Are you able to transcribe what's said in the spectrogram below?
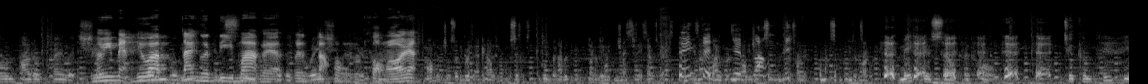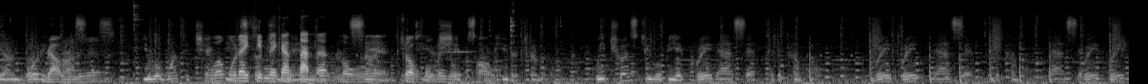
own autopilot มัน ship. มีแมปที่ว่า You will ได้ leave เงิน and ดี sleep มากเลยอ่ะ for the เป็นตักของ duration of your สองร้อยอ่ะ เฮ้ยเสร็จหยุดลำดิ Make yourself at home. To complete the onboarding Brown process, you will want to check ว่า the กูได้คลิปในการตัด instruction อะลง manual เนี่ย assigned ช่วง to กู your ไม่อยู่ ship's ห้อง computer terminal. We trust you will be a great asset to the company. great, great asset to the company. Asset, great, great,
